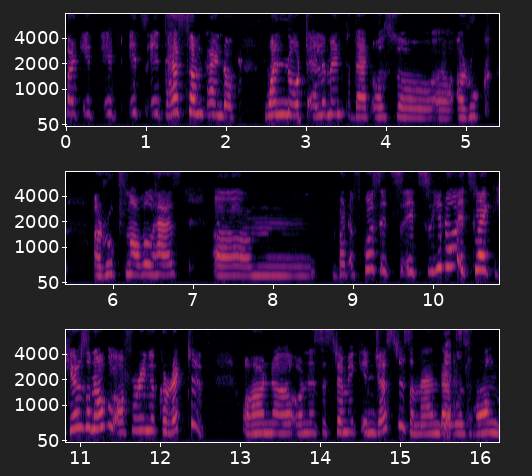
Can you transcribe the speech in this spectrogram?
but it it it's it has some kind of one note element that also uh, Aruk Aruk's novel has. Um, but of course it's it's you know it's like here's a novel offering a corrective on uh, on a systemic injustice. A man that yes. was hung,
